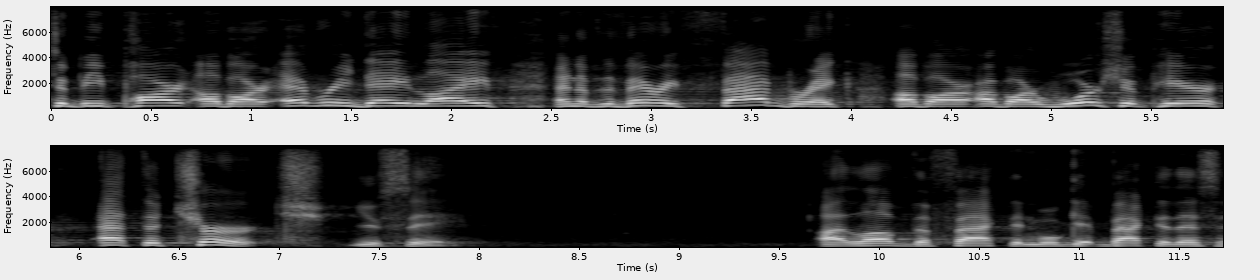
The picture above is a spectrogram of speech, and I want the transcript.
to be part of our everyday life and of the very fabric of our, of our worship here at the church, you see. I love the fact, and we'll get back to this,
